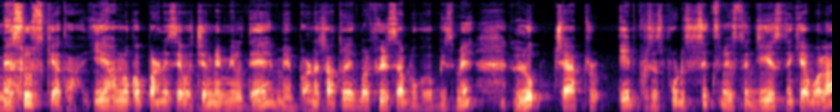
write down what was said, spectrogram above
महसूस किया था। ये हम लोग को पढ़ने से वचन में मिलते हैं। मैं पढ़ना चाहता हूँ, एक बार फिर से आप लोगों के बीच में। Luke chapter eight verses forty six में उसने जीएस ने क्या बोला?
